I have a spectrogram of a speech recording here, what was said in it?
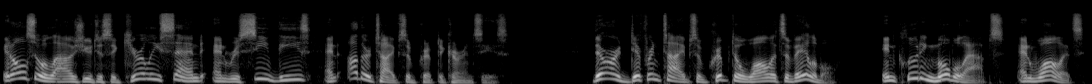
It also allows you to securely send and receive these and other types of cryptocurrencies. There are different types of crypto wallets available, including mobile apps and wallets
